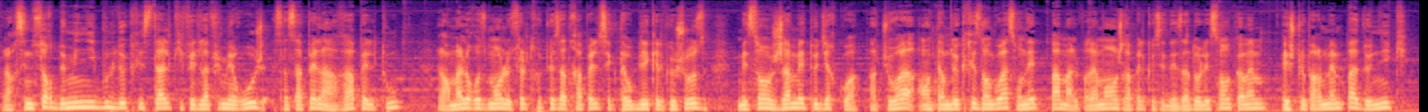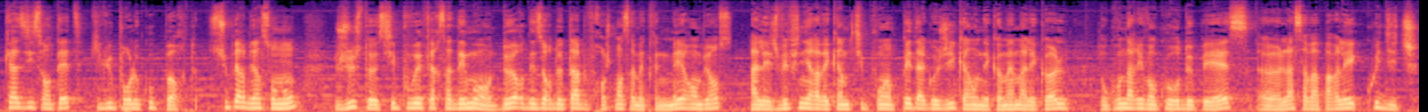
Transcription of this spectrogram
Alors c'est une sorte de mini boule de cristal qui fait de la fumée rouge, ça s'appelle un rappel-tout, alors malheureusement, le seul truc que ça te rappelle, c'est que t'as oublié quelque chose, mais sans jamais te dire quoi. Tu vois, en termes de crise d'angoisse, on est pas mal. Vraiment, je rappelle que c'est des adolescents quand même. Et je te parle même pas de Nick, quasi sans tête, qui lui pour le coup porte super bien son nom. Juste, euh, s'il pouvait faire sa démo en dehors des heures de table, franchement, ça mettrait une meilleure ambiance. Allez, je vais finir avec un petit point pédagogique, hein, on est quand même à l'école. Donc on arrive en cours de PS, euh, là ça va parler Quidditch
